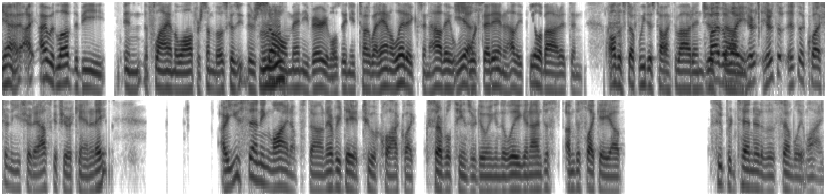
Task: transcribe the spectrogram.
Yeah, I, I would love to be in the fly on the wall for some of those because there's so mm-hmm. many variables. They need to talk about analytics and how they yes. work that in and how they feel about it and all the stuff we just talked about. And just by the um, way, here, here's a, here's a question you should ask if you're a candidate. Are you sending lineups down every day at two o'clock like several teams are doing in the league? And I'm just I'm just like a uh, superintendent of the assembly line.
